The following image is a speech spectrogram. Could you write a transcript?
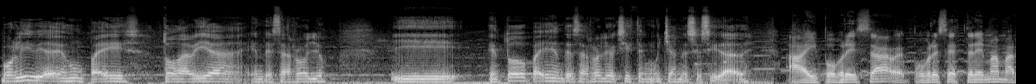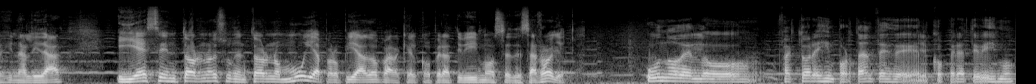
Bolivia es un país todavía en desarrollo y en todo país en desarrollo existen muchas necesidades. Hay pobreza, pobreza extrema, marginalidad y ese entorno es un entorno muy apropiado para que el cooperativismo se desarrolle. Uno de los factores importantes del cooperativismo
